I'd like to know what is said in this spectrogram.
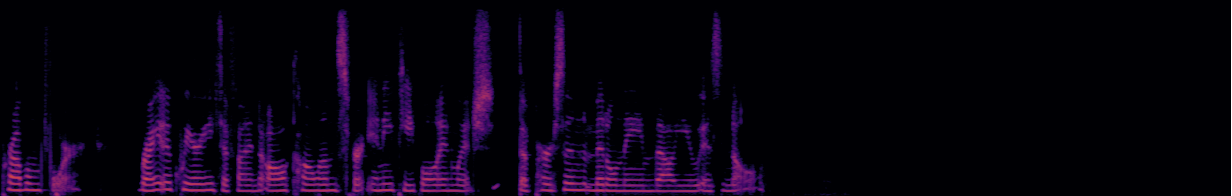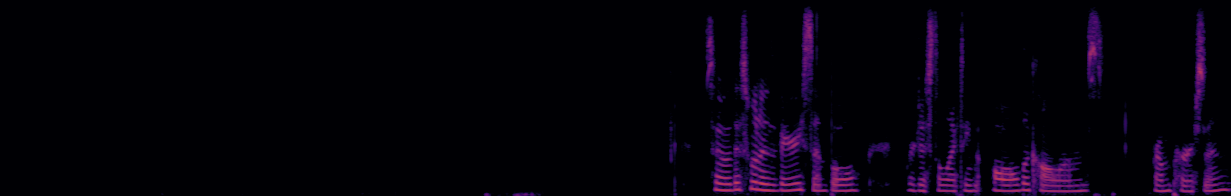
Problem four, write a query to find all columns for any people in which the person middle name value is null. So this one is very simple. We're just selecting all the columns from person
